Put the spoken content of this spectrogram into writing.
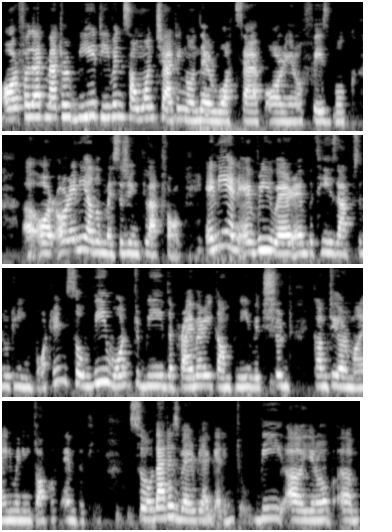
or for that matter, be it even someone chatting on their WhatsApp or you know Facebook. Uh, or, or any other messaging platform. Any and everywhere empathy is absolutely important. So we want to be the primary company which should come to your mind when you talk of empathy. So that is where we are getting to. We uh, you know um,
